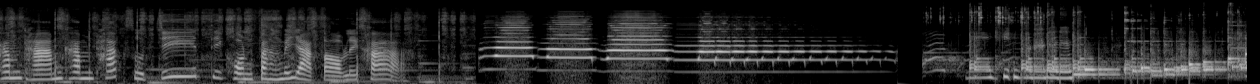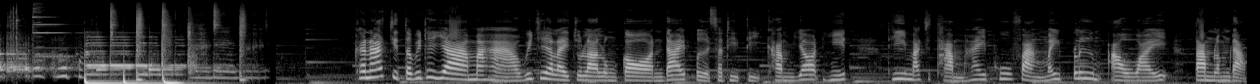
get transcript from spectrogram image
คำถามคำทักสุดจี๊ดที่คนฟังไม่อยากตอบเลยค่ะ คณะจิตวิทยามหาวิทยาลัยจุฬาลงกรณ์ได้เปิดสถิติคำยอดฮิต ที่มักจะทำให้ผู้ฟังไม่ปลื้มเอาไว้ตามลำดับ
